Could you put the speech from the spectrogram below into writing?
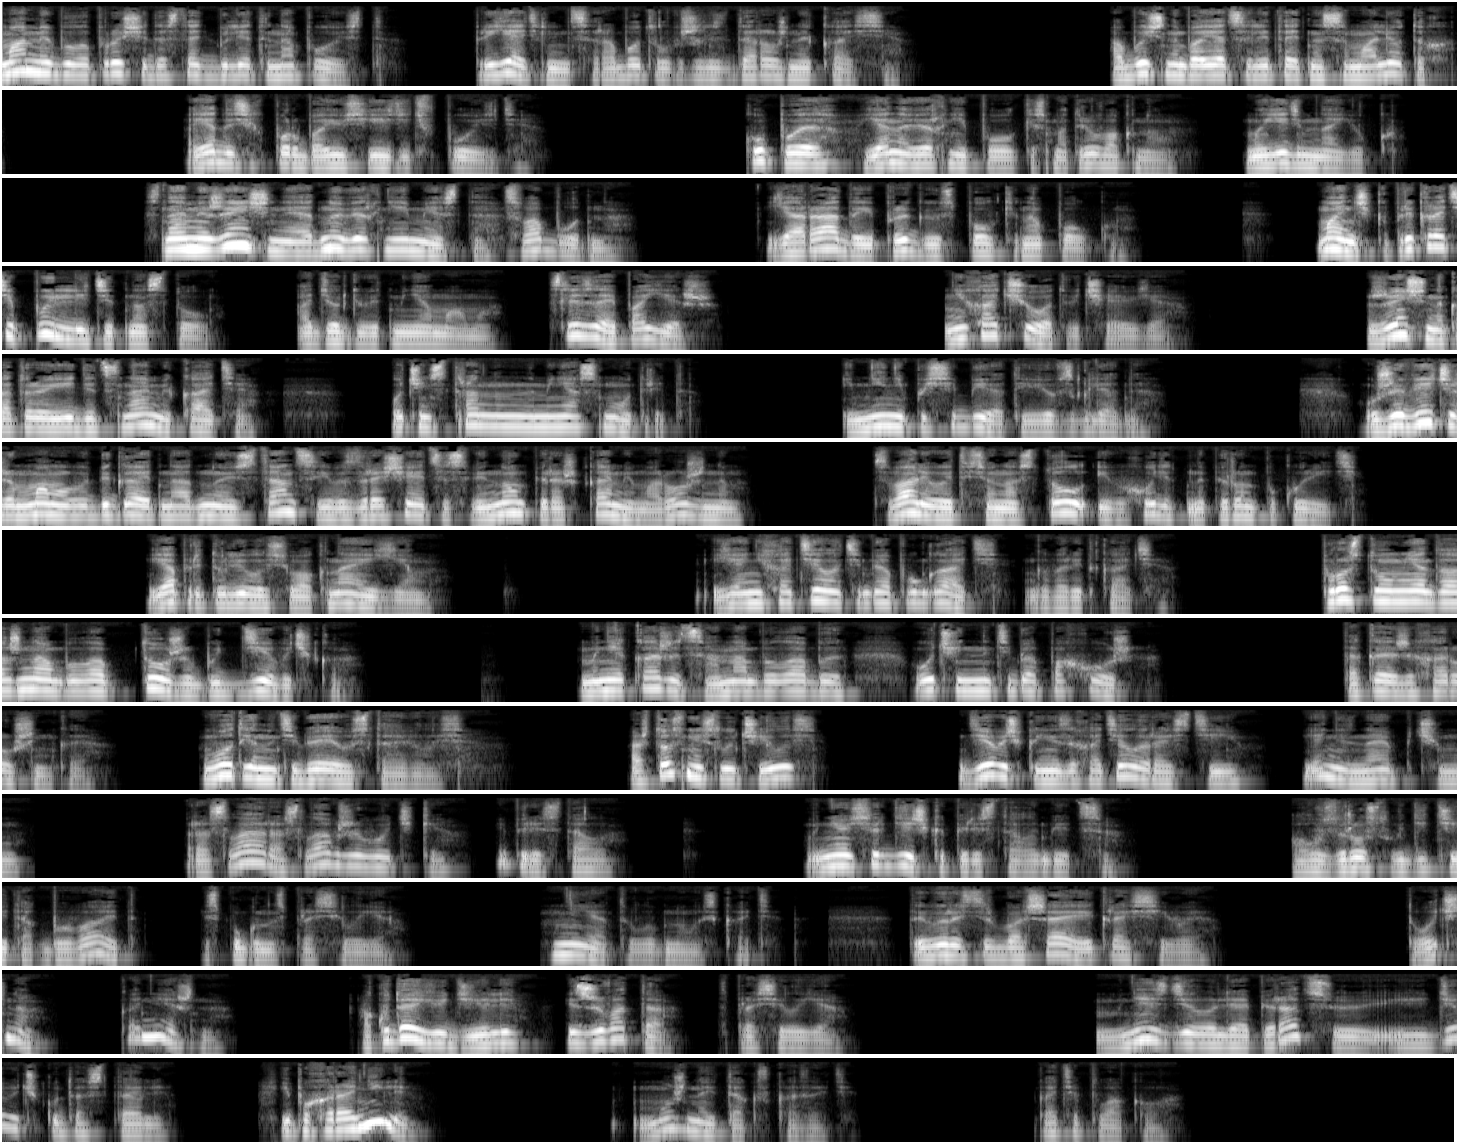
Маме было проще достать билеты на поезд. Приятельница работала в железнодорожной кассе. Обычно боятся летать на самолетах, а я до сих пор боюсь ездить в поезде. Купе, я на верхней полке, смотрю в окно. Мы едем на юг. С нами женщина и одно верхнее место, свободно. Я рада и прыгаю с полки на полку. «Манечка, прекрати, пыль летит на стол», — одергивает меня мама. «Слезай, поешь». «Не хочу», — отвечаю я. Женщина, которая едет с нами, Катя, очень странно на меня смотрит. И мне не по себе от ее взгляда. Уже вечером мама выбегает на одной из станций и возвращается с вином, пирожками, мороженым, сваливает все на стол и выходит на перрон покурить. Я притулилась у окна и ем. «Я не хотела тебя пугать», — говорит Катя. «Просто у меня должна была тоже быть девочка. Мне кажется, она была бы очень на тебя похожа. Такая же хорошенькая. Вот я на тебя и уставилась. А что с ней случилось? Девочка не захотела расти. Я не знаю почему. Росла, росла в животике и перестала. У нее сердечко перестало биться. «А у взрослых детей так бывает?» — испуганно спросила я. «Нет», — улыбнулась Катя. Ты вырастешь большая и красивая. Точно? Конечно. А куда ее дели? Из живота? Спросил я. Мне сделали операцию, и девочку достали. И похоронили? Можно и так сказать. Катя плакала.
